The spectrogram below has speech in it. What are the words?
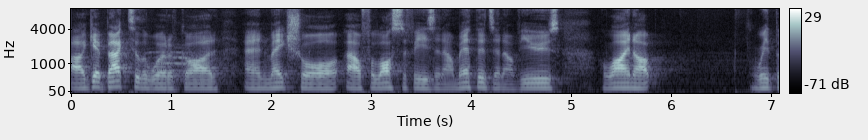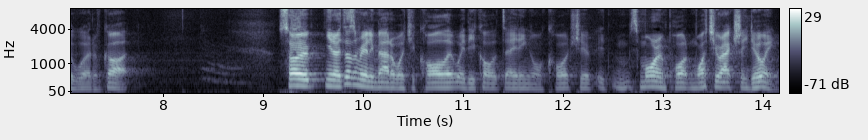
uh, get back to the Word of God and make sure our philosophies and our methods and our views line up with the Word of God. So, you know, it doesn't really matter what you call it, whether you call it dating or courtship. It's more important what you're actually doing,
